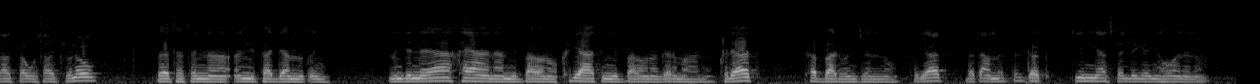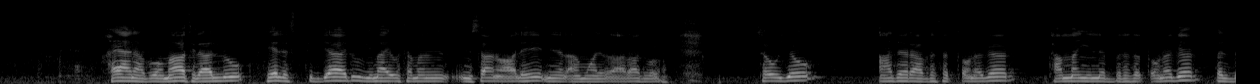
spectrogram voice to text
ላስታውሳችሁ ነው። በትህትና እንዲታዳምጡኝ ምንድነ ያ ከያና የሚባለው ነው። ክዳት የሚባለው ነገር ማለት ነው። ክዳት ከባድ ወንጀል ነው። ክዳት በጣም መጠንቀቅ የሚያስፈልገን የሆነ ነው። ከያና ብሎ ማለት ይላሉ። ሄል እስትብዳዱ ቢማ ዩተመኑ ኢንሳኑ አለህ ሚን ልአምዋል ወልአራት ብሎ ሰውየው አደራ በተሰጠው ነገር ታማኝነት በተሰጠው ነገር በዛ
